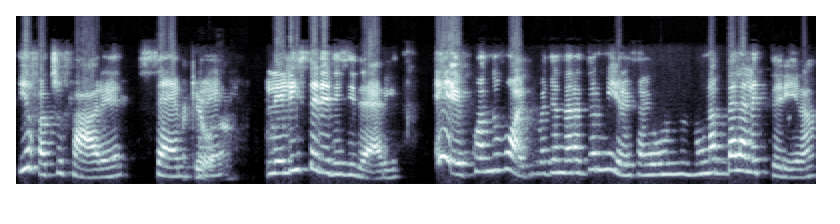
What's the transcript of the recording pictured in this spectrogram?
Io faccio fare sempre le liste dei desideri e quando vuoi, prima di andare a dormire, fai un- una bella letterina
